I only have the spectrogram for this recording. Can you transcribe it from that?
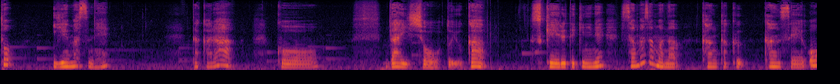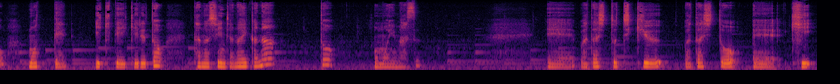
と言えますね。だからこう大小というかスケール的にねさまざまな感覚感性を持って生きていけると楽しいんじゃないかなと思います。えー、私と地球私と、えー、木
